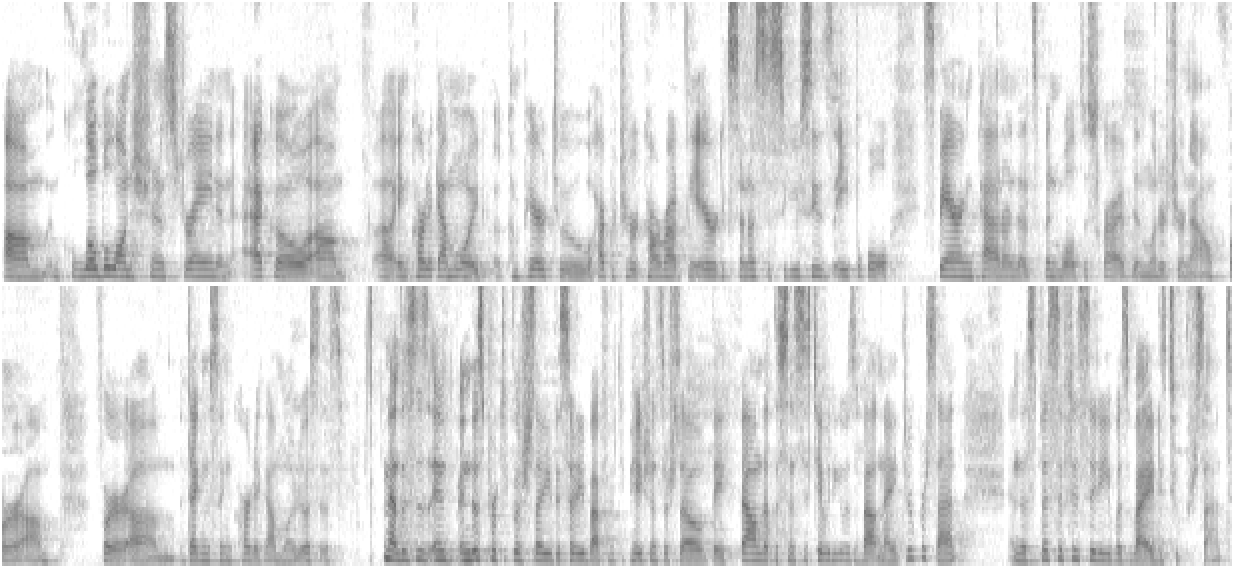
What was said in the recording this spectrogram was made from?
um, global longitudinal strain and echo um, uh, in cardiac amyloid compared to hypertrophic cardiomyopathy aortic stenosis. So you see this apical sparing pattern that's been well described in literature now for, um, for diagnosing cardiac amyloidosis. Now, this is in, in this particular study, they studied about 50 patients or so. They found that the sensitivity was about 93%, and the specificity was about 82%.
